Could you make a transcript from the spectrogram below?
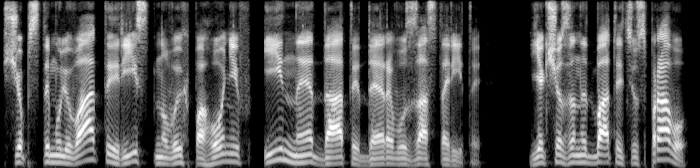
щоб стимулювати ріст нових пагонів і не дати дереву застаріти. Якщо занедбати цю справу,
